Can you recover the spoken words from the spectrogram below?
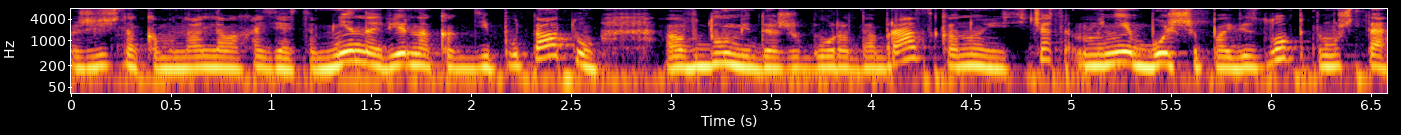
жилищно-коммунального хозяйства. Мне, наверное, как депутату а, в Думе даже города Братска, ну и сейчас мне больше повезло, потому что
